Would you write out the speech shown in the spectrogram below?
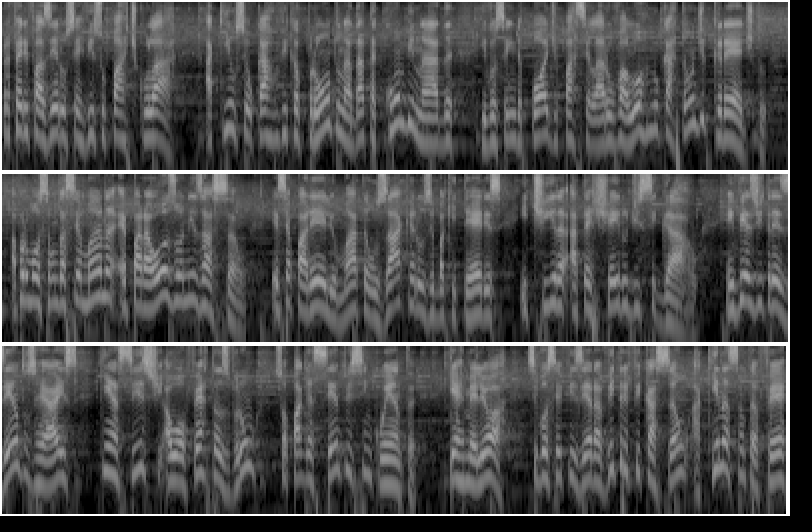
Prefere fazer o serviço particular? Aqui o seu carro fica pronto na data combinada e você ainda pode parcelar o valor no cartão de crédito. A promoção da semana é para ozonização. Esse aparelho mata os ácaros e bactérias e tira até cheiro de cigarro. Em vez de 300 reais, quem assiste ao Ofertas Vrum só paga R$ 150. Quer melhor? Se você fizer a vitrificação aqui na Santa Fé,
